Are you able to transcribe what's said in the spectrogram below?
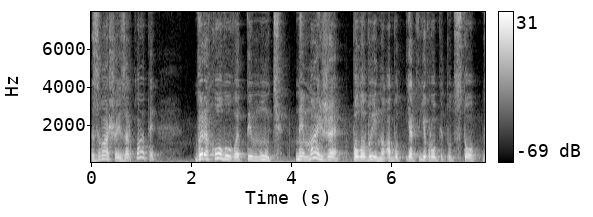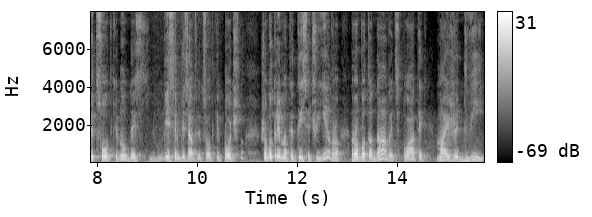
з вашої зарплати вираховуватимуть не майже половину, або як в Європі тут 100%, ну десь 80% точно, щоб отримати тисячу євро, роботодавець платить майже дві.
